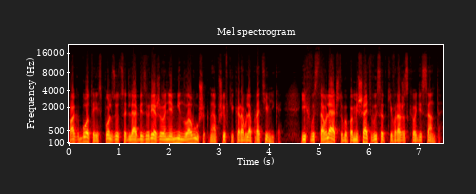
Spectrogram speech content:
Пакботы используются для обезвреживания мин-ловушек на обшивке корабля противника. Их выставляют, чтобы помешать высадке вражеского десанта.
